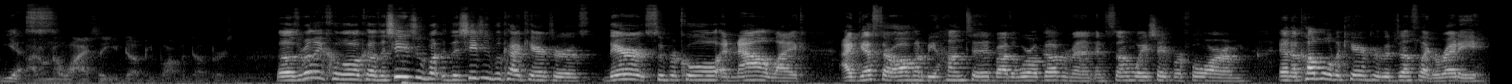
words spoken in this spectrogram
yes. I don't know why I say you dub people. I'm a dub person. But it was really cool because the Shichibu, the Shichibukai characters, they're super cool, and now like I guess they're all going to be hunted by the world government in some way, shape, or form. And a couple of the characters are just like ready.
